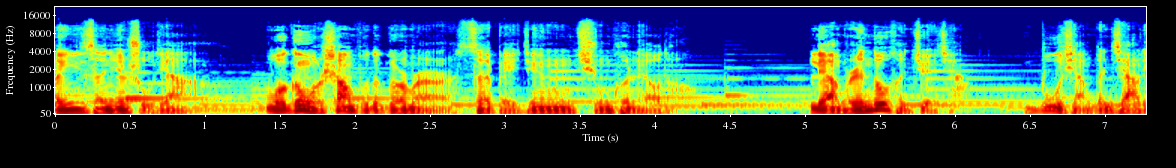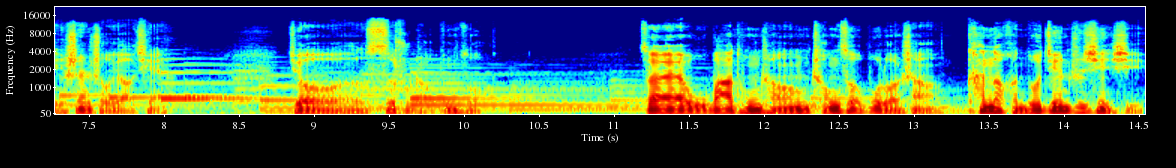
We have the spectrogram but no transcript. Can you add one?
零一三年暑假，我跟我上铺的哥们在北京穷困潦倒，两个人都很倔强，不想跟家里伸手要钱，就四处找工作。在五八同城橙色部落上看到很多兼职信息，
